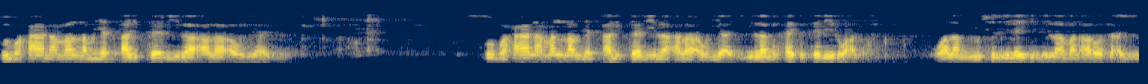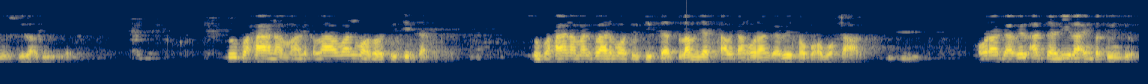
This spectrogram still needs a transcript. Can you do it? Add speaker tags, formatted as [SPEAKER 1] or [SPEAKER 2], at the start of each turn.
[SPEAKER 1] Subhana man lam yas'alid dalila ala awliyai. Subhana man lam yas'alid dalila ala awliyai illa min haitsu dalilu ala. Wa lam yusil ilaihim illa man arada ayyusilahu. Subhana man kelawan moho sucidat. Subhana man kelawan moho sucidat lam yas'al kang orang gawe sapa Allah Ta'ala. Ora gawil adzalila ing petunjuk.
